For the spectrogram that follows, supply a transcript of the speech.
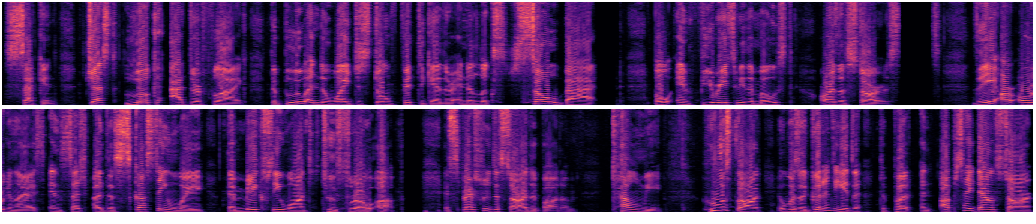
Second, just look at their flag. The blue and the white just don't fit together and it looks so bad. But what infuriates me the most are the stars. They are organized in such a disgusting way that makes me want to throw up, especially the star at the bottom. Tell me, who thought it was a good idea to, put an upside down star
